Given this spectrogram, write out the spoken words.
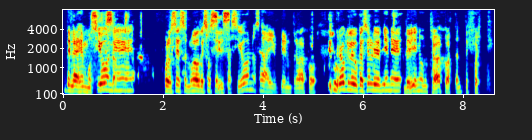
de las emociones, procesos nuevos de socialización, o sea, viene un trabajo, creo que la educación le viene, le viene un trabajo bastante fuerte.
